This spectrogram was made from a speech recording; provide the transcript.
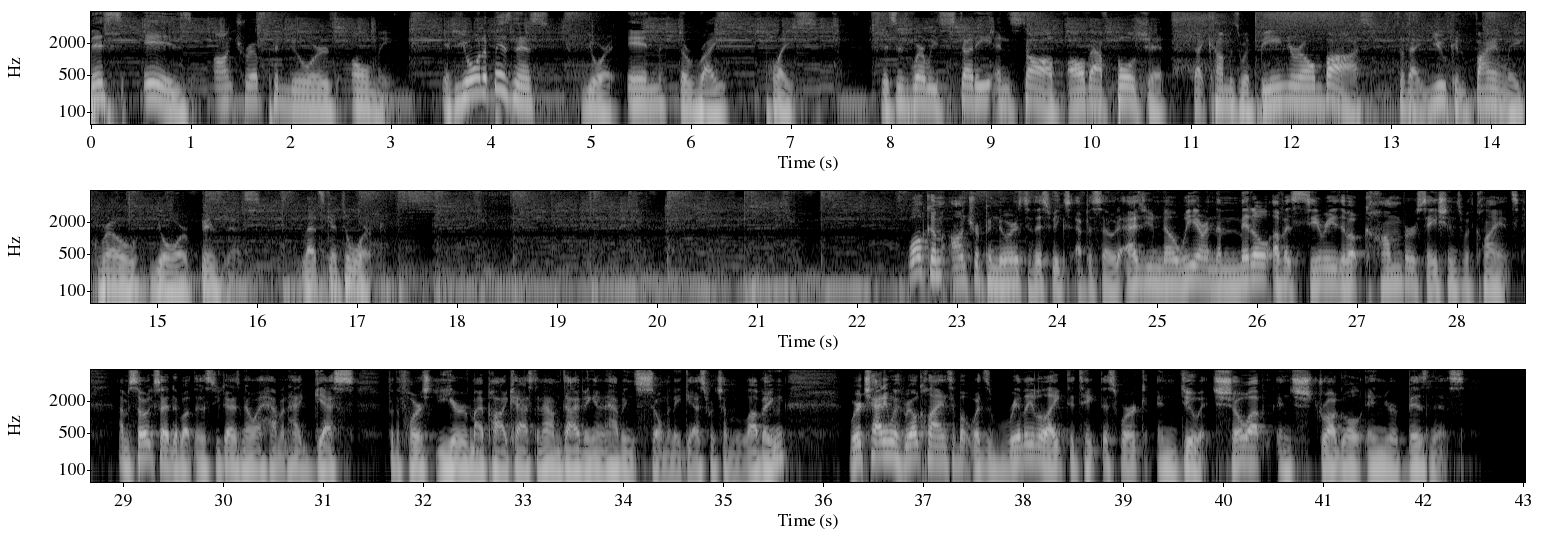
This is entrepreneurs only. If you own a business, you are in the right place. This is where we study and solve all that bullshit that comes with being your own boss so that you can finally grow your business. Let's get to work. Welcome, entrepreneurs, to this week's episode. As you know, we are in the middle of a series about conversations with clients. I'm so excited about this. You guys know I haven't had guests for the first year of my podcast, and now I'm diving in and having so many guests, which I'm loving. We're chatting with real clients about what's really like to take this work and do it, show up and struggle in your business.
